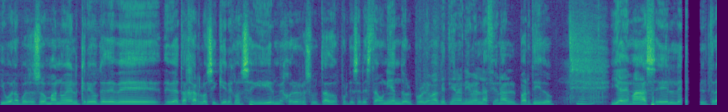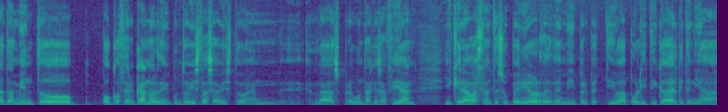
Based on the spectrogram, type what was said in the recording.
Y bueno, pues eso Manuel creo que debe, debe atajarlo si quiere conseguir mejores resultados, porque se le está uniendo el problema que tiene a nivel nacional el partido. Y además el, el tratamiento poco cercano desde mi punto de vista se ha visto en, en las preguntas que se hacían y que era bastante superior desde mi perspectiva política el que tenía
